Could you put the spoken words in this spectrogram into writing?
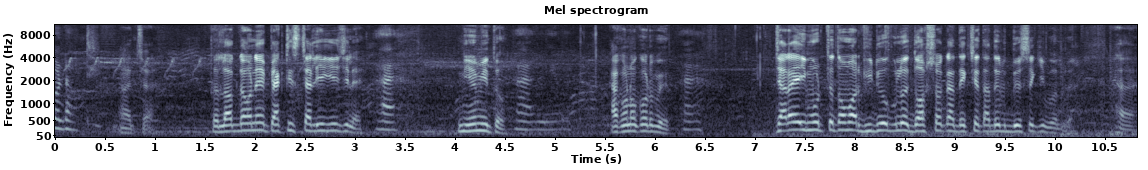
মোটামুটি। আচ্ছা। তো লকডাউনে প্র্যাকটিস চালিয়ে গিয়েছিলে? হ্যাঁ। নিয়মিত? হ্যাঁ নিয়মিত। এখনও করবে? হ্যাঁ। যারা এই মুহূর্তে তোমার ভিডিওগুলো দর্শকরা দেখছে তাদের উদ্দেশ্যে কি বলবে? হ্যাঁ।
